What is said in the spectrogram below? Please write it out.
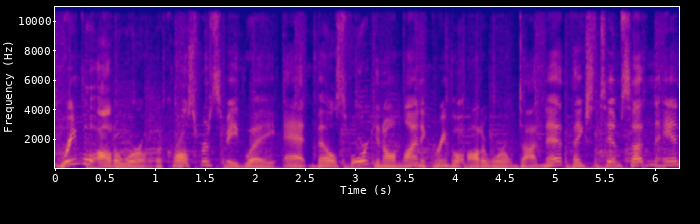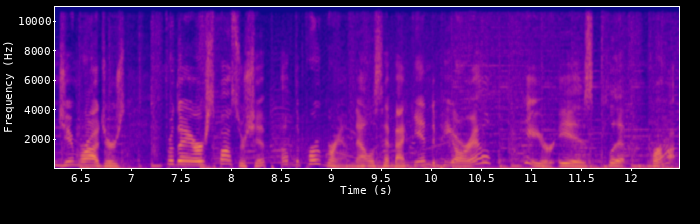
Greenville Auto World, across from Speedway at Bells Fork and online at greenvilleautoworld.net. Thanks to Tim Sutton and Jim Rogers for their sponsorship of the program. Now let's head back into PRL. Here is Cliff Brock.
